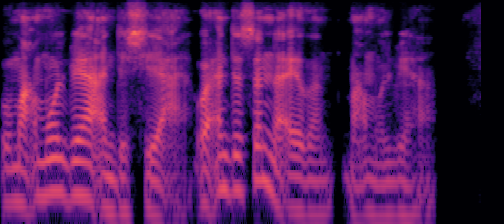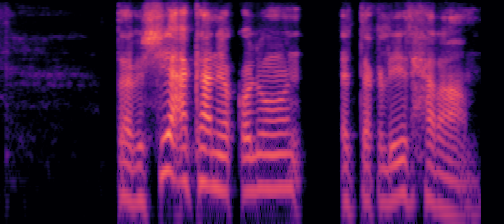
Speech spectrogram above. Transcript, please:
ومعمول بها عند الشيعة وعند السنة أيضا معمول بها. طيب الشيعة كانوا يقولون التقليد حرام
